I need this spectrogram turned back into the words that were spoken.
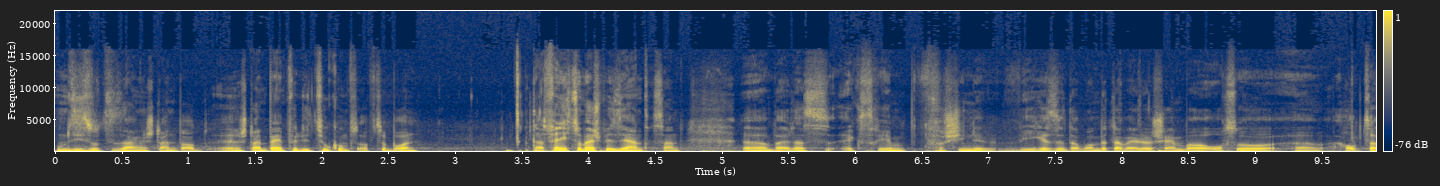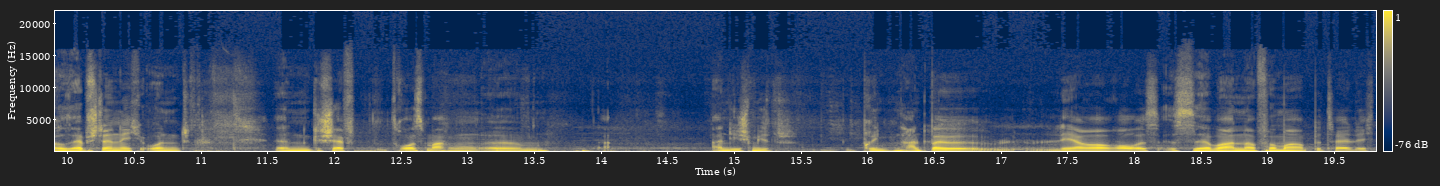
um sich sozusagen Standort, äh, Standbein für die Zukunft aufzubauen. Das finde ich zum Beispiel sehr interessant, äh, weil das extrem verschiedene Wege sind, aber mittlerweile scheinbar auch so äh, Hauptsache selbstständig und ein Geschäft draus machen. Ähm, Andi Schmid bringt einen Handballlehrer raus, ist selber an der Firma beteiligt.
